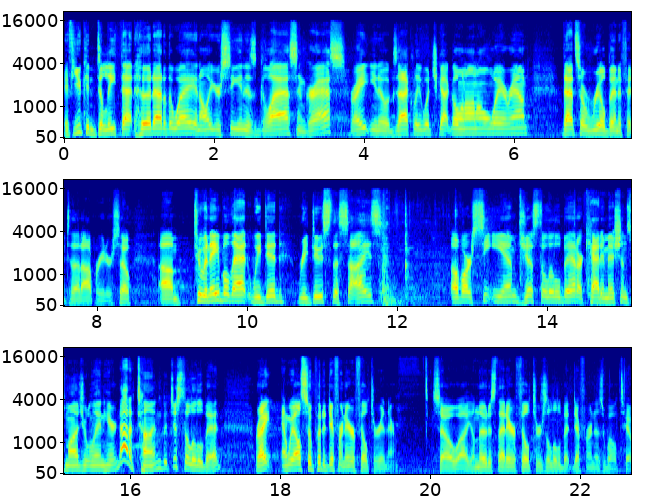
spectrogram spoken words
If you can delete that hood out of the way and all you're seeing is glass and grass, right? You know exactly what you got going on all the way around. That's a real benefit to that operator. So um, to enable that, we did reduce the size of our CEM just a little bit, our CAT emissions module in here. Not a ton, but just a little bit, right? And we also put a different air filter in there. So uh, you'll notice that air filter is a little bit different as well too.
